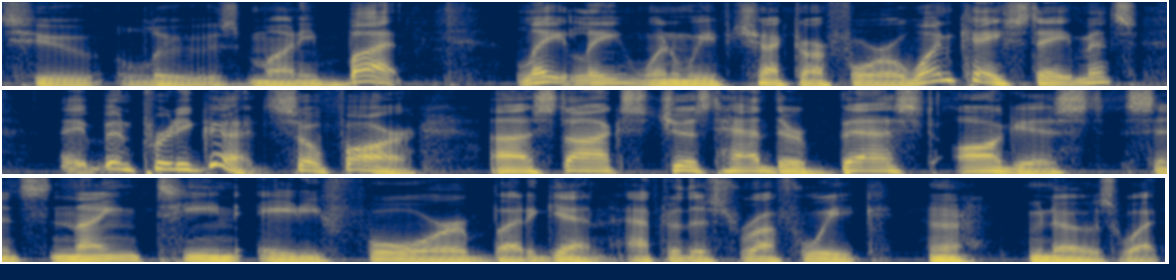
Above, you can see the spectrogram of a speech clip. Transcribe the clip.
to lose money. But lately, when we've checked our 401k statements, they've been pretty good so far. Uh, stocks just had their best August since 1984. But again, after this rough week, huh, who knows what.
